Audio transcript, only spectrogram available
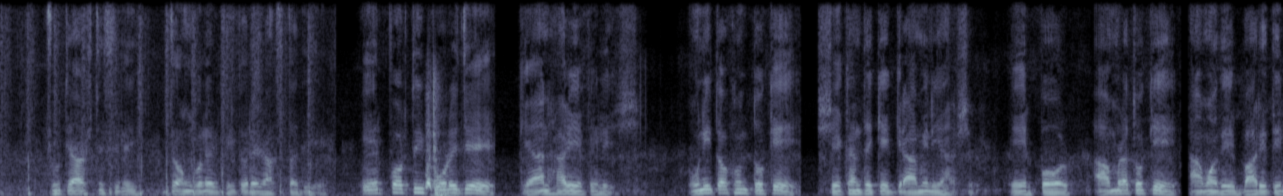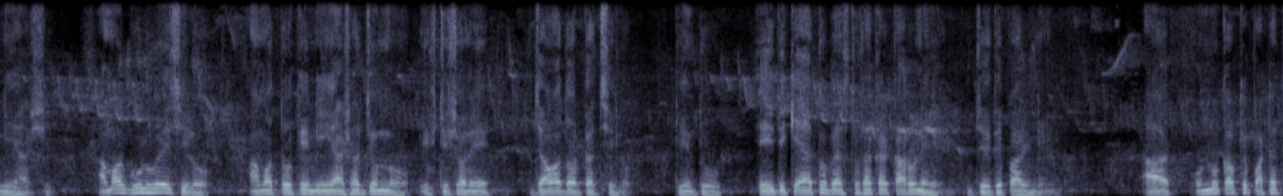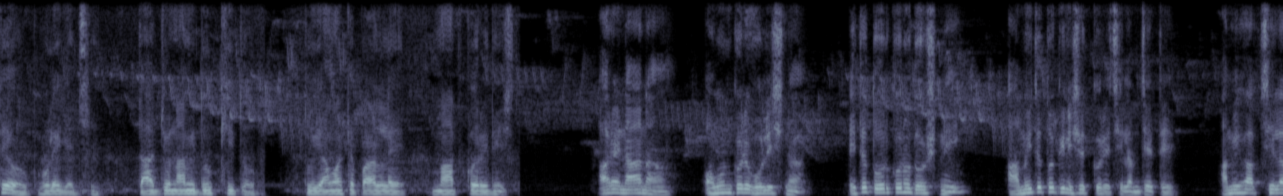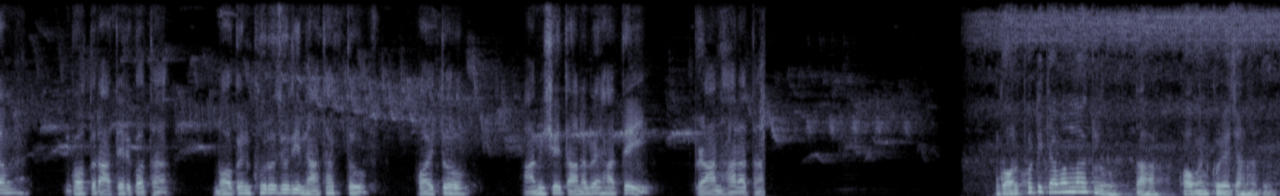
ছুটে আসতেছিলি। জঙ্গলের ভিতরে রাস্তা দিয়ে। এরপর তুই পড়ে যে জ্ঞান হারিয়ে ফেলিস। উনি তখন তোকে সেখান থেকে গ্রামে নিয়ে আসে। এরপর আমরা তোকে আমাদের বাড়িতে নিয়ে আসি। আমার ভুল হয়েছিল। আমার তোকে নিয়ে আসার জন্য স্টেশনে যাওয়া দরকার ছিল। কিন্তু এইদিকে এত ব্যস্ত থাকার কারণে যেতে পারিনি। আর অন্য কাউকে পাঠাতেও ভুলে গেছি। তার জন্য আমি দুঃখিত। তুই আমাকে পারলে মাফ করে দিস। আরে না না, অমন করে বলিস না। এতে তোর কোনো দোষ নেই। আমি তো তোকে নিষেধ করেছিলাম যেতে। আমি ভাবছিলাম, গত রাতের কথা। নগেন খুঁড়ো যদি না থাকতো, হয়তো আমি সেই দানবের হাতেই প্রাণ হারাতাম। গল্পটি কেমন লাগল তা কমেন্ট করে জানাবে।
